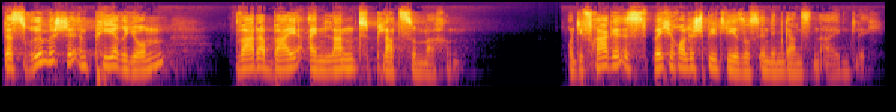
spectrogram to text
Das römische Imperium war dabei, ein Land platt zu machen. Und die Frage ist, welche Rolle spielt Jesus in dem Ganzen eigentlich?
